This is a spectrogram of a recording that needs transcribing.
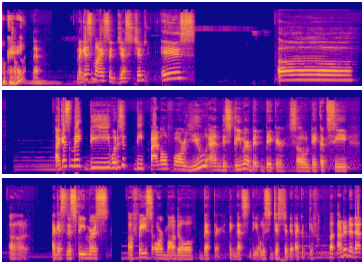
Okay. something like that. And I guess my suggestion is, uh, I guess make the what is it the panel for you and the streamer a bit bigger so they could see, uh, I guess the streamer's uh, face or model better. I think that's the only suggestion that I could give. But other than that,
